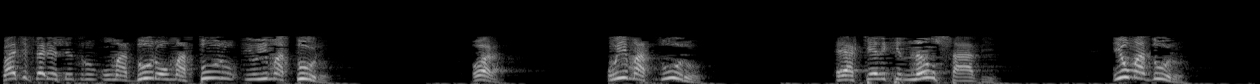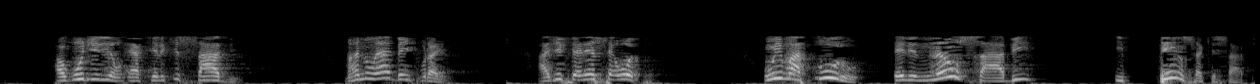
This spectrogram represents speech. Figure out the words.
Qual é a diferença entre o maduro ou o maturo e o imaturo? Ora, o imaturo é aquele que não sabe. E o maduro? Alguns diriam, é aquele que sabe. Mas não é bem por aí. A diferença é outra. O imaturo, ele não sabe e pensa que sabe.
